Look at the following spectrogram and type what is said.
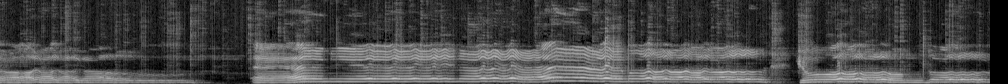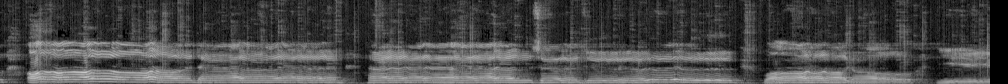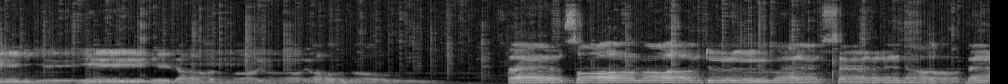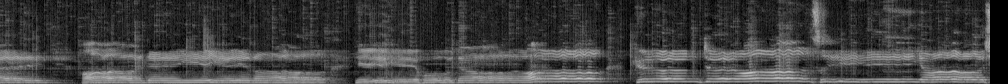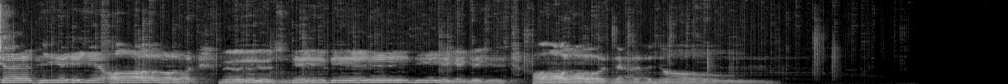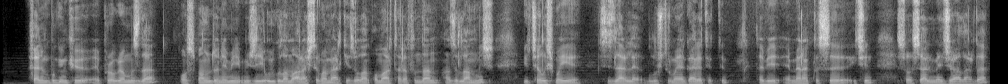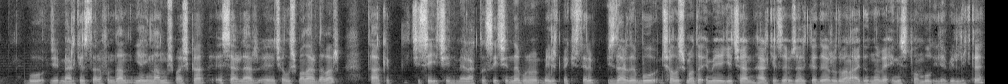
Efendim bugünkü e, programımızda Osmanlı dönemi müziği uygulama araştırma merkezi olan OMAR tarafından hazırlanmış bir çalışmayı sizlerle buluşturmaya gayret ettim. Tabii e, meraklısı için sosyal mecralarda bu merkez tarafından yayınlanmış başka eserler, e, çalışmalar da var. Takipçisi için, meraklısı için de bunu belirtmek isterim. Bizler de bu çalışmada emeği geçen herkese özellikle de Rıdvan Aydınlı ve Enis Tombul ile birlikte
